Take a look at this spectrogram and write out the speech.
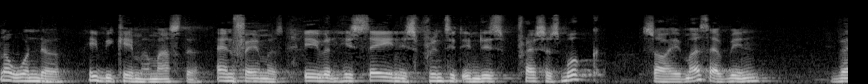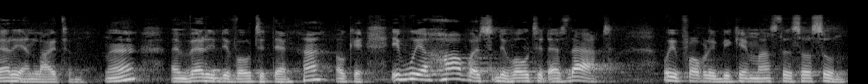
No wonder he became a master and famous. Even his saying is printed in this precious book. So he must have been very enlightened huh? and very devoted then. Huh? Okay. If we are half as devoted as that, we probably became masters so soon.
